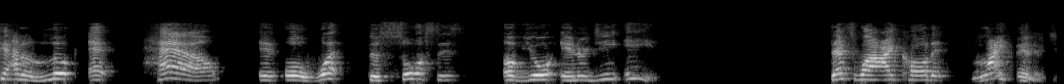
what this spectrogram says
gotta look at how and or what the sources of your energy is. That's why I call it life energy.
